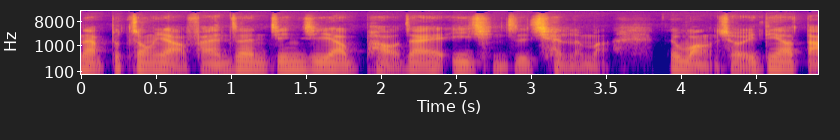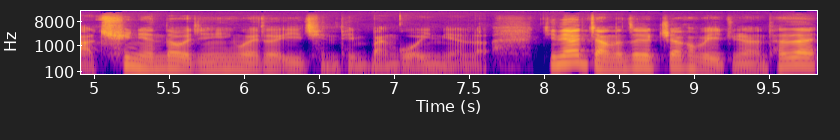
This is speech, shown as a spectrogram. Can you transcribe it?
那不重要，反正经济要跑在疫情之前了嘛。这网球一定要打，去年都已经因为这个疫情停办过一年了。今天要讲的这个 j a c k o v i c 呢，他在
